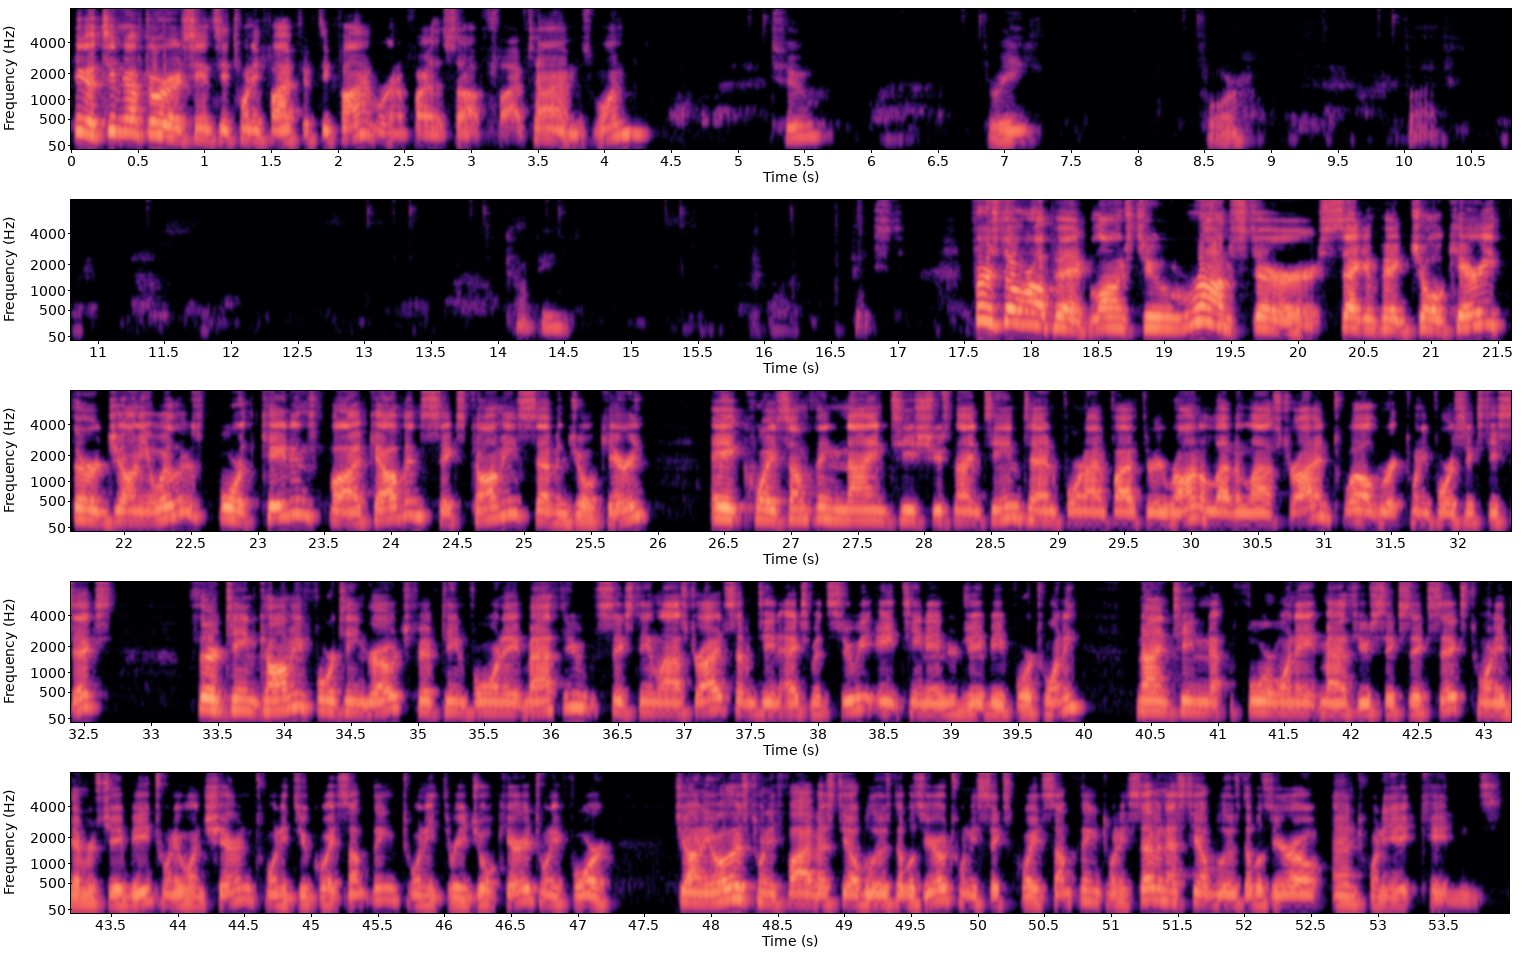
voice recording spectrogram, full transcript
Here you go, team draft order, CNC 2555. We're going to fire this off five times. One, two, three, four, five. Copy. Paste. First overall pick belongs to Robster. Second pick, Joel Carey. Third, Johnny Oilers. Fourth, Cadence. Five, Calvin. Six, Kami. Seven, Joel Carey. 8 Quite Something, 9 T Shoes 19, 10 4953 Ron, 11 Last Ride, 12 Rick 2466, 13 Kami, 14 Grouch, 15 418 Matthew, 16 Last Ride, 17 X Mitsui, 18 Andrew JB 420, 19 418 Matthew 666, 20 Denver's JB, 21 Sharon, 22 Quite Something, 23 Joel Carey, 24 Johnny Oilers, 25 STL Blues 00, 26 Quite Something, 27 STL Blues 00, and 28 Cadence.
